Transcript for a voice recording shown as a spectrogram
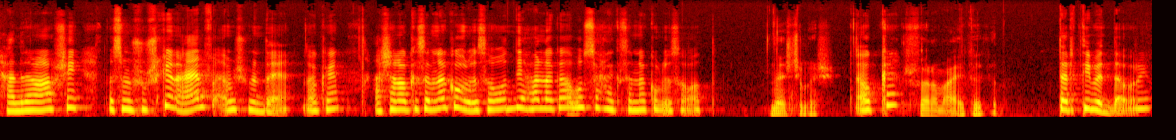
إحنا عندنا ما أعرفش إيه. بس مش مشكلة عارف مش متضايقة. okay؟ عشان لو كسبناكم بالاصابات دي هقول لك آه بص إحنا كسبناكم بالاصابات ماشي ماشي. okay. مش فارقة معايا كده ترتيب الدوري.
